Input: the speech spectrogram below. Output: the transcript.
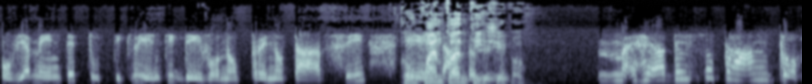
ovviamente tutti i clienti devono prenotarsi. Con quanto anticipo? Ma adesso tanto,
